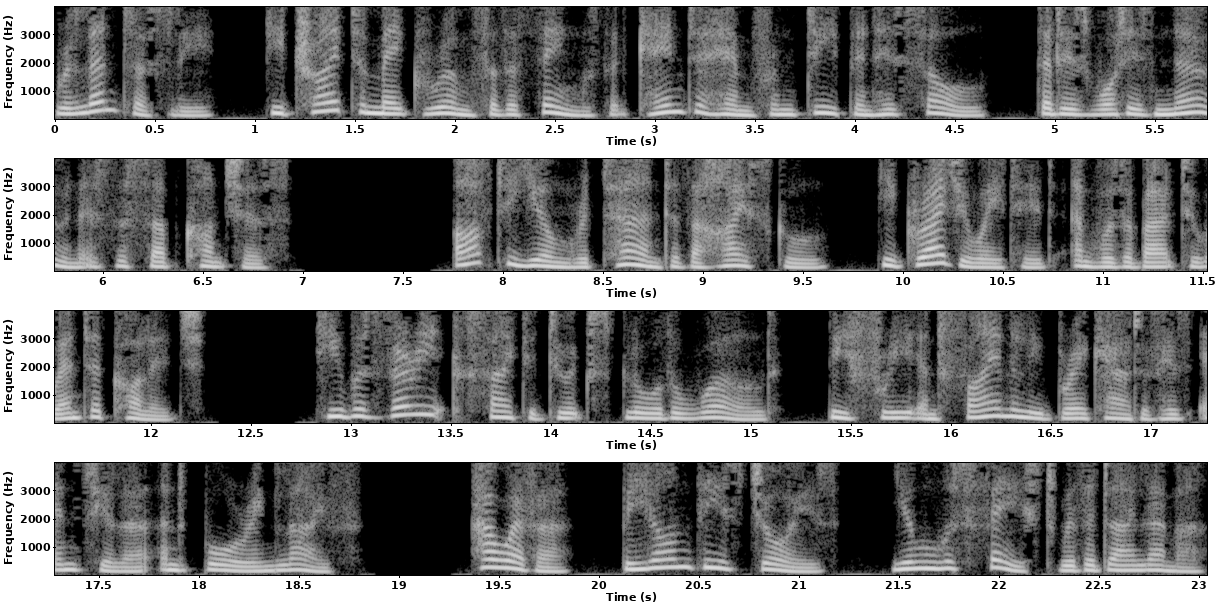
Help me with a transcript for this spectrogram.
Relentlessly, he tried to make room for the things that came to him from deep in his soul, that is what is known as the subconscious. After Jung returned to the high school, he graduated and was about to enter college. He was very excited to explore the world, be free, and finally break out of his insular and boring life. However, beyond these joys, Jung was faced with a dilemma.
